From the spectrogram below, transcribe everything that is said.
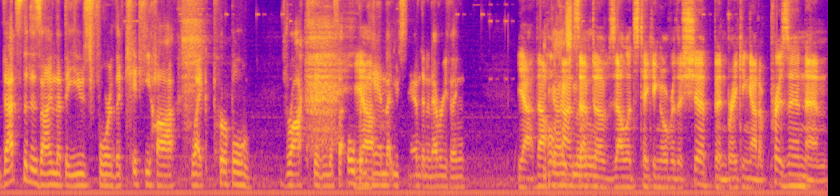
that's the design that they use for the Kitty Ha like purple rock thing with the open Yeah. hand that you stand in and everything. yeah, that You whole concept know- of zealots taking over the ship and breaking out of prison and,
